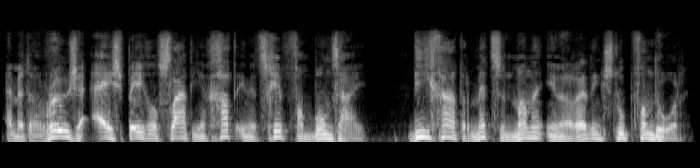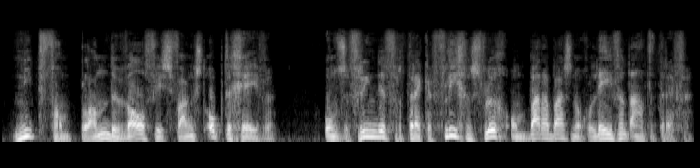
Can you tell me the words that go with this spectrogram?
en met een reuze ijspegel slaat hij een gat in het schip van Bonsai. Die gaat er met zijn mannen in een reddingssloep vandoor, niet van plan de walvisvangst op te geven. Onze vrienden vertrekken vliegensvlug om Barabbas nog levend aan te treffen.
